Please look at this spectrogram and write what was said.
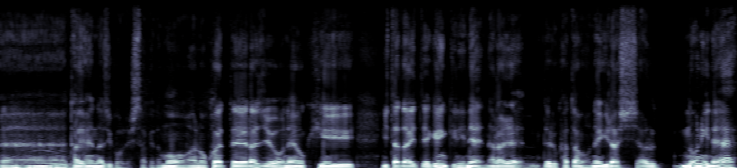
えー大変な事故でしたけどもあのこうやってラジオをねお聞きいただいて元気にねなられてる方もねいらっしゃるのにね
